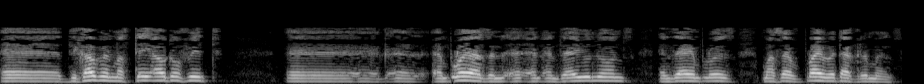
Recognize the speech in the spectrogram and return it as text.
uh, the government must stay out of it. Uh, uh, employers and, and, and their unions and their employees must have private agreements.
